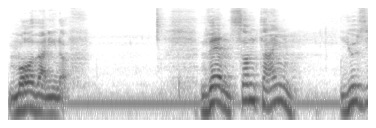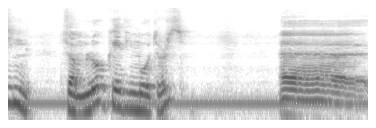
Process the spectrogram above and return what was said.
more than enough. Then sometime using some low kV motors, uh,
